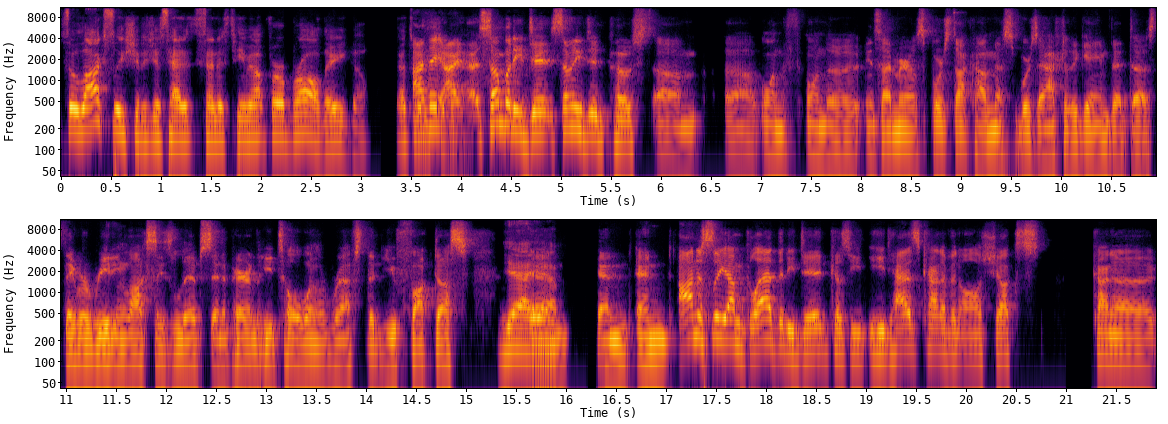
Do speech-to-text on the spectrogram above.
So Locksley should have just had it send his team out for a brawl. There you go. That's what I think I somebody did somebody did post um uh on the on the inside sports.com message boards after the game that uh, they were reading Locksley's lips and apparently he told one of the refs that you fucked us. Yeah, yeah. and, and and honestly, I'm glad that he did because he he has kind of an all shucks kind of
